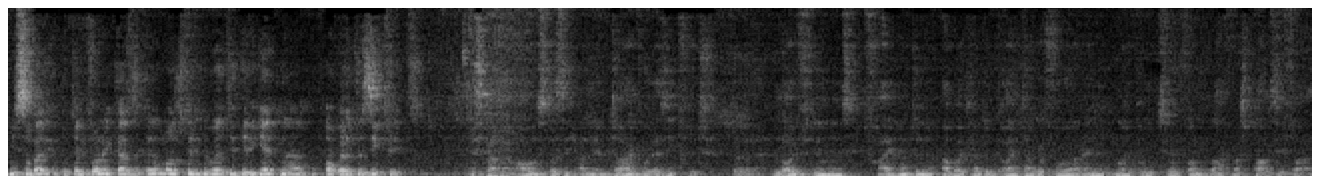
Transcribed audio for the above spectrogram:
ми се обадиха по телефона и казаха, можете ли да бъдете диригент на операта Зигфрид. Es kam heraus, dass ich an dem Tag, wo der Siegfried äh, läuft in Minsk, frei hatte, aber ich hatte drei Tage vorher eine Neuproduktion von Wagners Parsifal.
